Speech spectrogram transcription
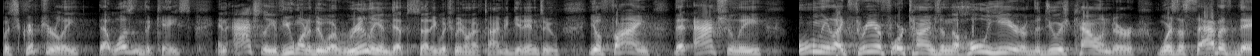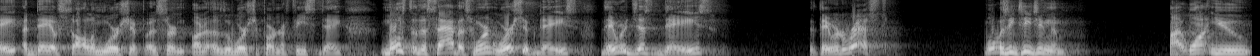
But scripturally, that wasn't the case. And actually, if you want to do a really in depth study, which we don't have time to get into, you'll find that actually only like three or four times in the whole year of the Jewish calendar was a Sabbath day, a day of solemn worship, a certain uh, as a worship on a feast day. Most of the Sabbaths weren't worship days; they were just days that they were to rest. What was he teaching them? I want you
